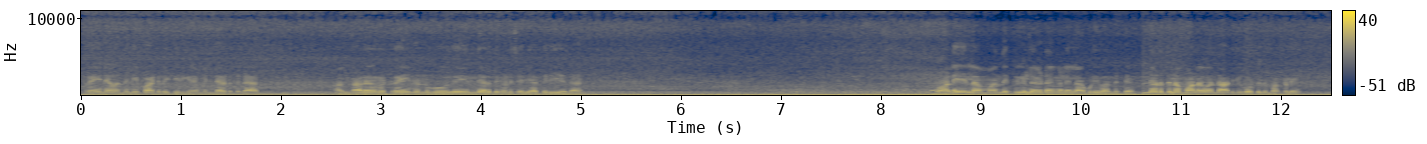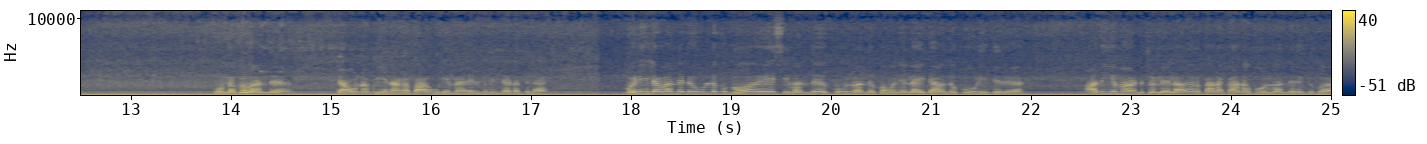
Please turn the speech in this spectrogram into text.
ட்ரெயினை வந்து நிப்பாட்டி வச்சிருக்கிறோம் இந்த இடத்துல. அங்கால ஒரு ட்ரெயின் ஒன்று போகுது. இந்த இடத்துக்குன்னு சரியாக தெரியல. மழை இல்லாமல் வந்து கீழே இடங்கள் எல்லாம் அப்படி வந்துட்டு. இந்த இடத்துல மழை வந்து அடிச்சு கொட்டுது மக்களே. முன்னுக்கு வந்து டவுன் அப்படியே நாங்கள் பார்க்கக்கூடிய மாதிரி இருக்கும் இந்த இடத்துல. வெளியில் வந்துட்டு உள்ளுக்கு போக ஏசி வந்து கூல் வந்து இப்போ கொஞ்சம் லைட்டாக வந்து கூடிட்டுது. அதிகமாகட்டு சொல்லி இல்லாத ஒரு கணக்கான கூல் வந்து இருக்கு இப்போ.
